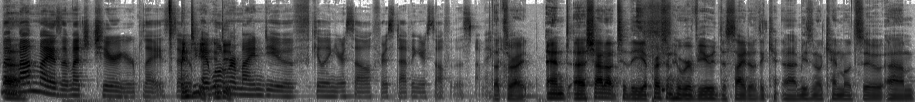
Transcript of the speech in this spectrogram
But Manmai is a much cheerier place, so Uh, Indeed, it won't indeed. remind you of killing yourself or stabbing yourself in the stomach. That's right. And uh, shout out to the uh, person who reviewed the site of the uh, Mizuno Kenmotsu. Um,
